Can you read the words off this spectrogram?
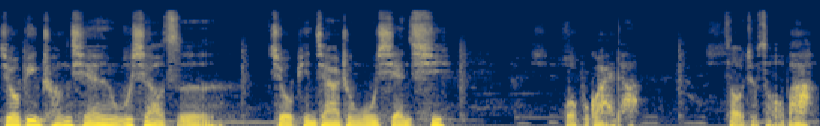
久病床前无孝子，就凭家中无贤妻。我不怪他，走就走吧。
